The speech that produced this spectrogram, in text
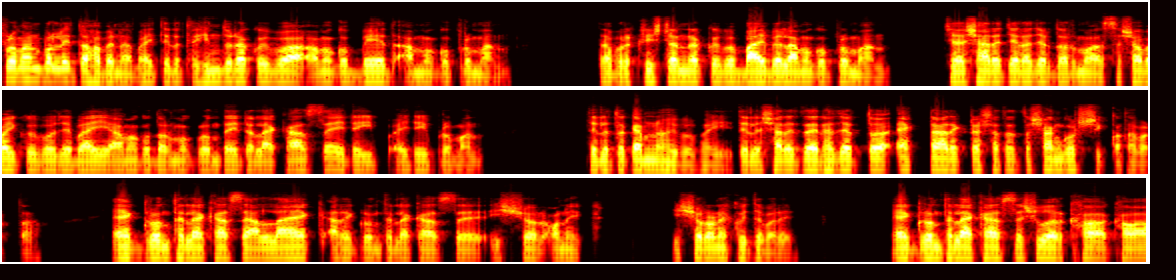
প্রমাণ বললেই তো হবে না ভাই। তাইলে তো হিন্দুরা কইবো আমাগো বেদ আমাগো প্রমাণ। তারপরে খ্রিস্টানরা কইবো বাইবেল আমাগো প্রমাণ। যে ৪৫০০ ধর্ম আছে। সবাই কইবো যে ভাই আমাগো ধর্মগ্রন্থে এটা লেখা আছে এটাই এটাই প্রমাণ। তাইলে তো কেমনে হইব ভাই? তাইলে ৪৫০০ তো একটা আরেকটার সাথে তো সাংঘর্ষিক কথাবার্তা। এক গ্রন্থে লেখা আছে আল্লাহ এক, আরেক গ্রন্থে লেখা আছে ঈশ্বর অনেক। ঈশ্বর অনেক হইতে পারে। এক গ্রন্থে লেখা আছে শুয়ার খাওয়া খাওয়া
